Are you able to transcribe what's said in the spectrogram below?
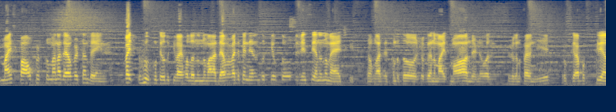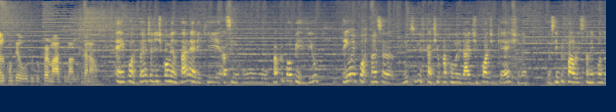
mais Pauper pro Mana Delver também, né? Vai, o conteúdo que vai rolando no Mana Delver vai dependendo do que eu tô vivenciando no Magic. Então, às vezes, quando eu tô jogando mais Modern ou às vezes tô jogando Pioneer, eu acabo criando conteúdo do formato lá no canal. É importante a gente comentar, né, Eric, que assim, o próprio Pauper View tem uma importância muito significativa para a comunidade de podcast, né? Eu sempre falo isso também quando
